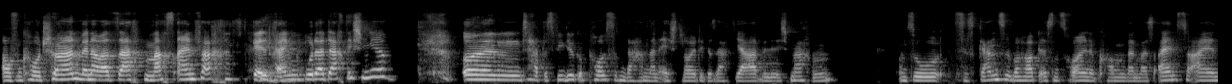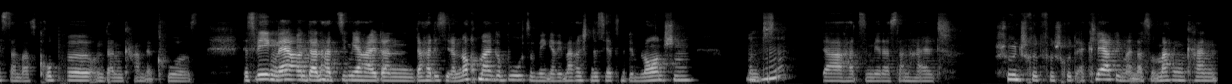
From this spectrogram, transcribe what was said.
auf den Coach hören, wenn er was sagt, mach's einfach. Das Geld reingebuddert, dachte ich mir. Und habe das Video gepostet und da haben dann echt Leute gesagt, ja, will ich machen. Und so ist das Ganze überhaupt erst ins Rollen gekommen. Dann war es eins zu eins, dann war es Gruppe und dann kam der Kurs. Deswegen, ne, und dann hat sie mir halt dann, da hatte ich sie dann nochmal gebucht, so wegen, ja, wie mache ich denn das jetzt mit dem Launchen? Und mhm. da hat sie mir das dann halt schön Schritt für Schritt erklärt, wie man das so machen kann.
